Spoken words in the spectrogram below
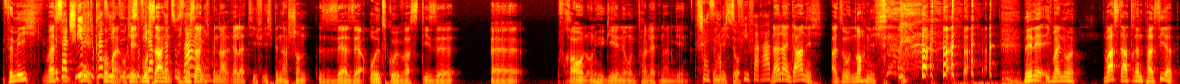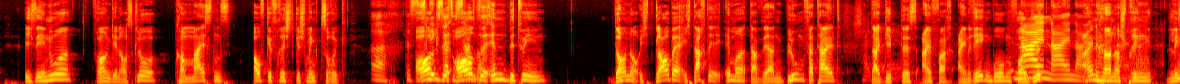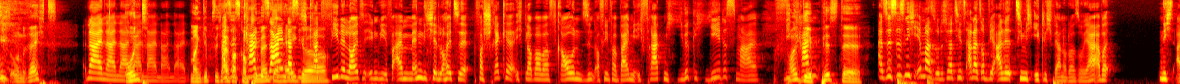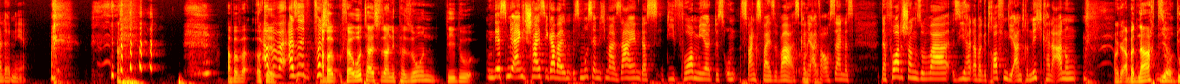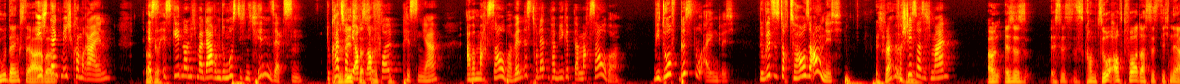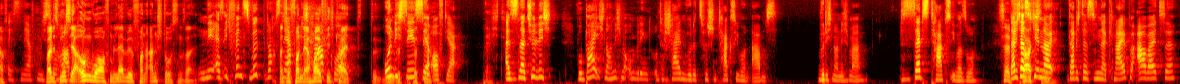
für mich, weißt Ist halt schwierig, du kannst guck nicht- mal, nicht okay, so ich muss sagen, dazu ich muss sagen, sagen. ich bin da relativ, ich bin da schon sehr, sehr oldschool, was diese äh, Frauen und Hygiene und Toiletten angehen. Scheiße, habe ich zu viel verraten? Nein, nein, gar nicht. Also noch nicht. nee, nee, ich meine nur, was da drin passiert. Ich sehe nur, Frauen gehen aufs Klo, kommen meistens aufgefrischt, geschminkt zurück. Ach, das ist All nichts, the, was ich all the wollte. in between, don't know. Ich glaube, ich dachte immer, da werden Blumen verteilt. Scheiße, Da ey. gibt es einfach einen Regenbogen voll nein, Glück. nein, nein. Einhörner nein, springen links und rechts. Nein, nein, nein, Und nein, nein, nein, nein. Man gibt sich Also einfach es kann Komplimente. sein, dass hey, ich girl. gerade viele Leute irgendwie, vor allem männliche Leute, verschrecke. Ich glaube aber, Frauen sind auf jeden Fall bei mir. Ich frage mich wirklich jedes Mal, wie Voll kann. gepisste. Also es ist nicht immer so. Das hört sich jetzt an, als ob wir alle ziemlich eklig wären oder so, ja. Aber nicht alle, nee. Aber okay. Aber also Aber verurteilst du dann die Person, die du. das ist mir eigentlich scheißegal, weil es muss ja nicht mal sein, dass die vor mir das zwangsweise war. Es kann ja Okay. einfach auch sein, dass davor das schon so war, sie hat aber getroffen, die andere nicht, keine Ahnung. Okay, aber nach dir, So. du denkst ja, ich denke mir, ich komme rein. Es, Okay. es geht noch nicht mal darum, du musst dich nicht hinsetzen. Du kannst Du von mir auch, auch halt. voll pissen, ja? Aber mach sauber. Wenn es Toilettenpapier gibt, dann mach sauber. Wie doof bist du eigentlich? Du willst es doch zu Hause auch nicht. ich weiß Verstehst du, was ich meine? Und es ist, es ist, es kommt so oft vor, dass es dich nervt. Es nervt mich Weil so es muss ja hardcore. irgendwo auf dem Level von Anstoßen sein. Nee, also ich finde es wirklich doch, es Also nervt von mich der hardcore. Häufigkeit. Und ich sehe es sehr oft, ja. Echt. Also es ist natürlich, wobei ich noch nicht mal unbedingt unterscheiden würde zwischen tagsüber und abends. Würde ich noch nicht mal. Das ist selbst tagsüber so. Selbst Dadurch dass, ich in tagsüber. der, dadurch, dass ich in der Kneipe arbeite,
